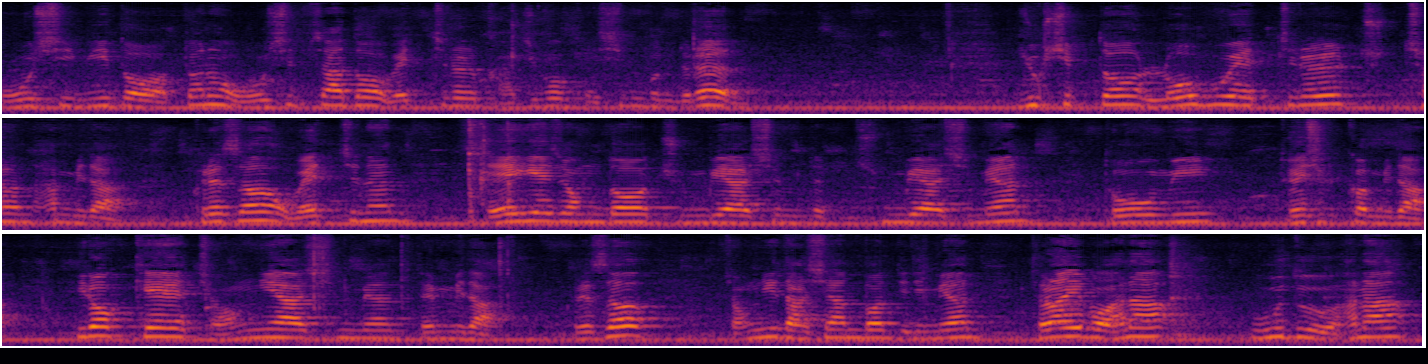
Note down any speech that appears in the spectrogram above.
52도 또는 54도 웨지를 가지고 계신 분들은 60도 로브 웨지를 추천합니다. 그래서 웨지는 3개 정도 준비하시면, 도움이 되실 겁니다. 이렇게 정리하시면 됩니다. 그래서 정리 다시 한번 드리면 드라이버 하나, 우드 하나,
